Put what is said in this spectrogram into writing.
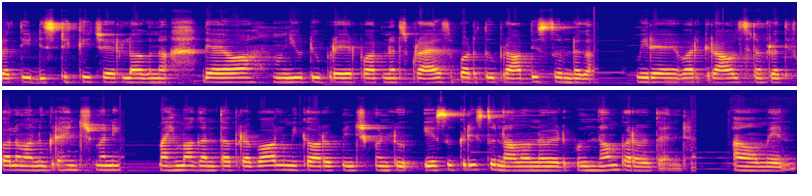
ప్రతి డిస్టిక్కి చేరులాగున. దేవా యూట్యూబ్ ప్రేయర్ పార్ట్నర్స్ ప్రయాసపడుతూ ప్రార్థిస్తుండగా మీరే వారికి రావాల్సిన ప్రతిఫలం అనుగ్రహించమని మహిమా గంత ప్రభావాలు మీకు ఆరోపించుకుంటూ యేసుక్రీస్తు నామం వేడుకుంటున్నాం పరమ తండ్రి. ఆమెన్.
